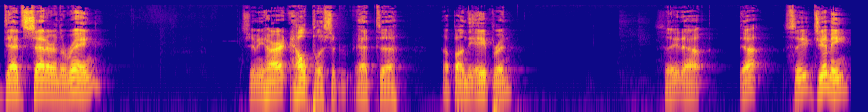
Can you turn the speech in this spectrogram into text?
Dead center in the ring. Jimmy Hart helpless at, at uh, up on the apron. See now, yeah. See Jimmy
